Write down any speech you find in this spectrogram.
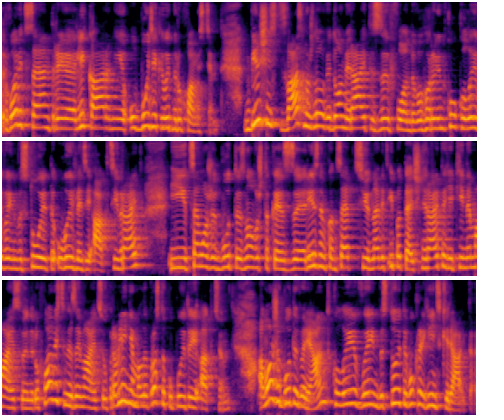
торгові центри, лікарні, у будь-який вид нерухомості. Більшість з вас, можливо, відомі райти з фондового ринку, коли ви інвестуєте у вигляді акцій в райт. І це може бути знову ж таки з різним концепцією, навіть іпотечні райти, які не мають свою нерухомість, не займаються управлінням, але просто купуєте її акцію. А може бути варіант, коли ви інвестуєте в українські реальти.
